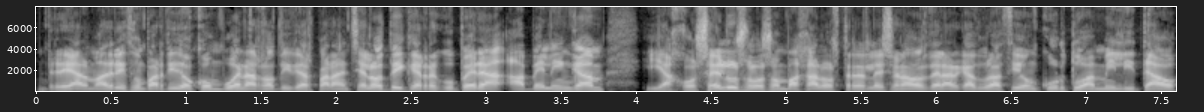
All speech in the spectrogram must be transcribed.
Real Madrid. Un partido con buenas noticias para Ancelotti, que recupera a Bellingham y a José Lu. Solo son baja los tres lesionados de larga duración, Courtois, Militao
